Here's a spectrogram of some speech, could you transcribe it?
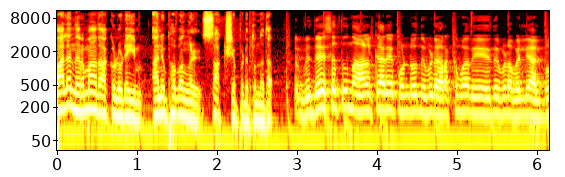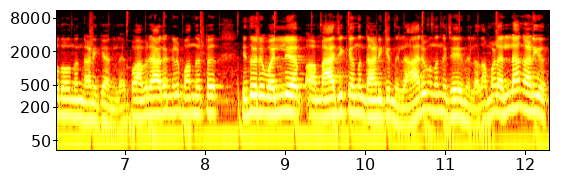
പല നിർമ്മാതാക്കളുടെയും അനുഭവങ്ങൾ സാക്ഷ്യപ്പെടുത്തുന്നത്. വിദേശത്തു നിന്ന് ആൾക്കാരെ കൊണ്ടുവന്ന് ഇവിടെ ഇറക്കുമതി ചെയ്ത് ഇവിടെ വലിയ അത്ഭുതമൊന്നും കാണിക്കാനില്ല. ഇപ്പോൾ അവരാരെങ്കിലും വന്നിട്ട് ഇതൊരു വലിയ മാജിക് ഒന്നും കാണിക്കുന്നില്ല. ആരും ഒന്നും ചെയ്യുന്നില്ല. നമ്മളെല്ലാം കാണിക്കുന്നു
